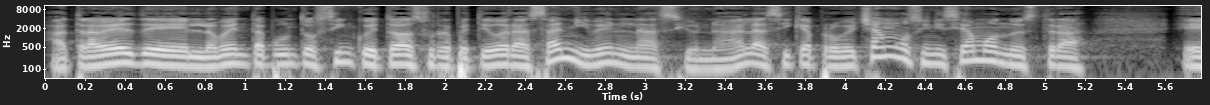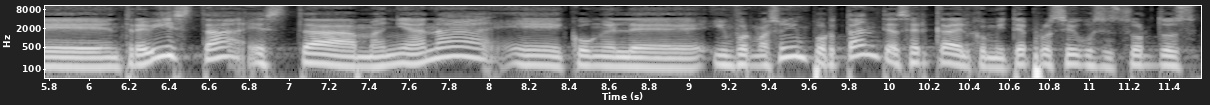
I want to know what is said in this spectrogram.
a través del 90.5 y todas sus repetidoras a nivel nacional. Así que aprovechamos, iniciamos nuestra eh, entrevista esta mañana eh, con el, eh, información importante acerca del Comité Pro Ciegos y Sordos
